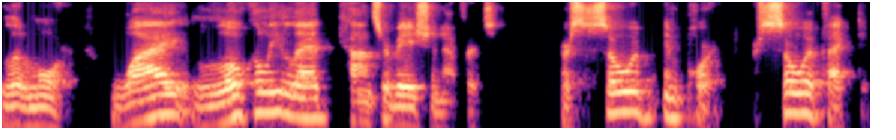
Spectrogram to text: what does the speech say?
little more. Why locally led conservation efforts are so important, are so effective,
